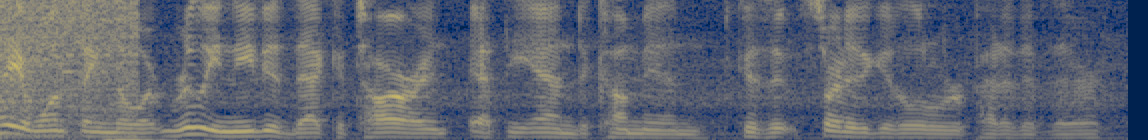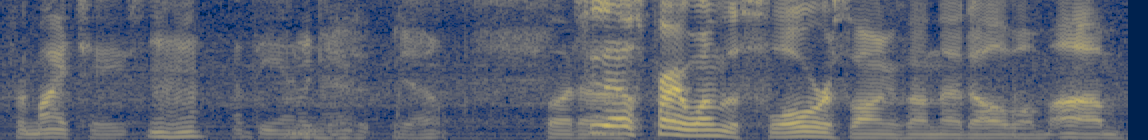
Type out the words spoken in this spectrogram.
Tell you one thing though, it really needed that guitar in, at the end to come in because it started to get a little repetitive there for my taste Mhm. at the end. it. Yeah. But See, uh, that was probably one of the slower songs on that album. Um,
